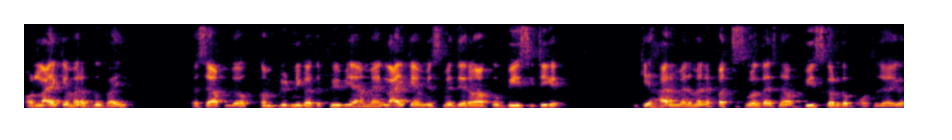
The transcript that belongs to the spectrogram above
और लाइक के मैं रख दू भाई। वैसे आप जो कंप्लीट नहीं करते, फिर भी यार मैं लाइक एम इसमें दे रहा हूँ आपको बीस ही, ठीक है? क्योंकि हर में मैंने पच्चीस बोलता है इसमें आप बीस कर दो, बहुत हो जाएगा।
